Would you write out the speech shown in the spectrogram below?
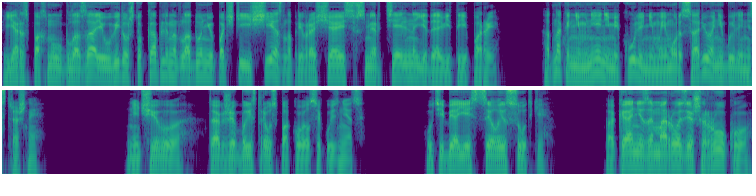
Я распахнул глаза и увидел, что капля над ладонью почти исчезла, превращаясь в смертельно ядовитые пары. Однако ни мне, ни Микуле, ни моему рысарю они были не страшны. «Ничего», — так же быстро успокоился кузнец. «У тебя есть целые сутки. Пока не заморозишь руку,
